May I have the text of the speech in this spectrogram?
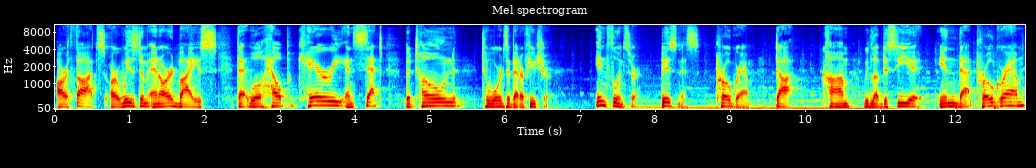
our thoughts, our wisdom, and our advice that will help carry and set the tone towards a better future. Influencer business program.com. We'd love to see you in that program,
